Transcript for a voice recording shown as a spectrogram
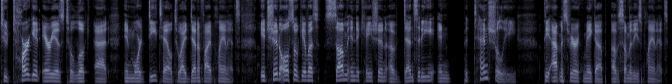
to target areas to look at in more detail to identify planets. It should also give us some indication of density and potentially the atmospheric makeup of some of these planets.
